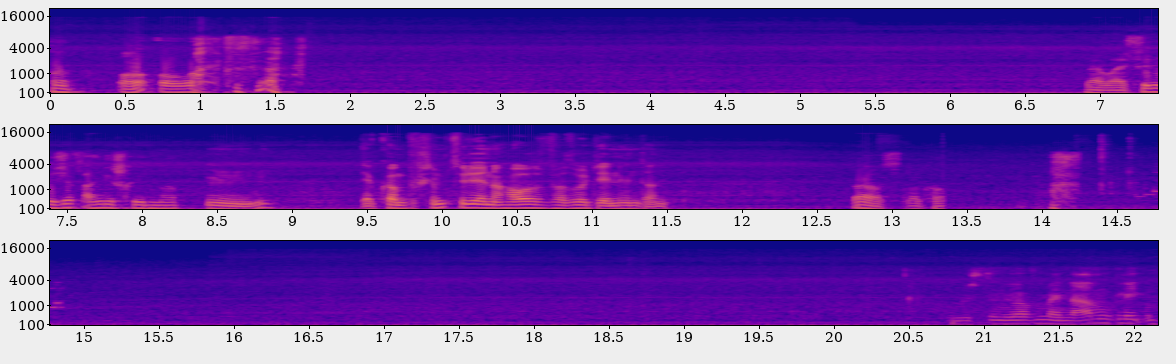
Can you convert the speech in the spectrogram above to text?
Hm, oh oh. Wer weiß, wen ich jetzt angeschrieben habe. Mhm. Der kommt bestimmt zu dir nach Hause und versohlt dir den Hintern. Ja, ist. Du musst nur auf meinen Namen klicken.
